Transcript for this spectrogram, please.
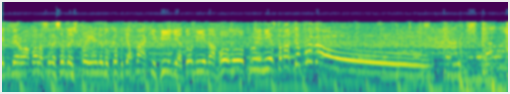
Recuperou a bola a seleção da Espanha ainda no campo de ataque. Villa domina, rolou pro Iniesta, bateu pro O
